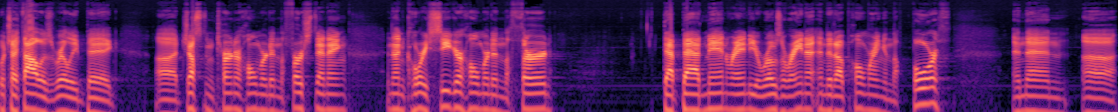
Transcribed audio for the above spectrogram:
which I thought was really big. Uh, Justin Turner homered in the first inning, and then Corey Seager homered in the third. That bad man, Randy Arozarena, ended up homering in the fourth. And then uh,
